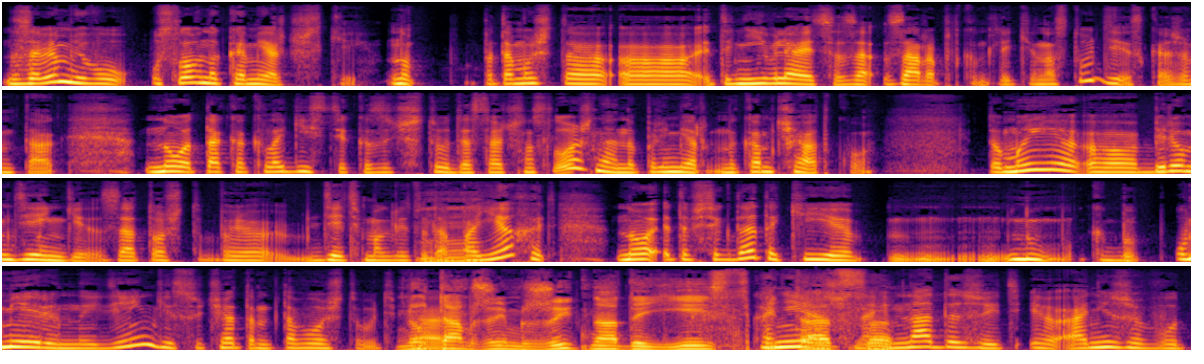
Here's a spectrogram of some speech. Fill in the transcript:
назовем его условно коммерческий. Ну, потому что э, это не является за- заработком для киностудии, скажем так. Но так как логистика зачастую достаточно сложная, например, на Камчатку, то мы э, берем деньги за то, чтобы дети могли туда Мгм. поехать, но это всегда такие, ну, как бы умеренные деньги с учетом того, что у тебя... Ну, там же им жить надо, есть, Конечно, питаться. им надо жить. И они живут,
